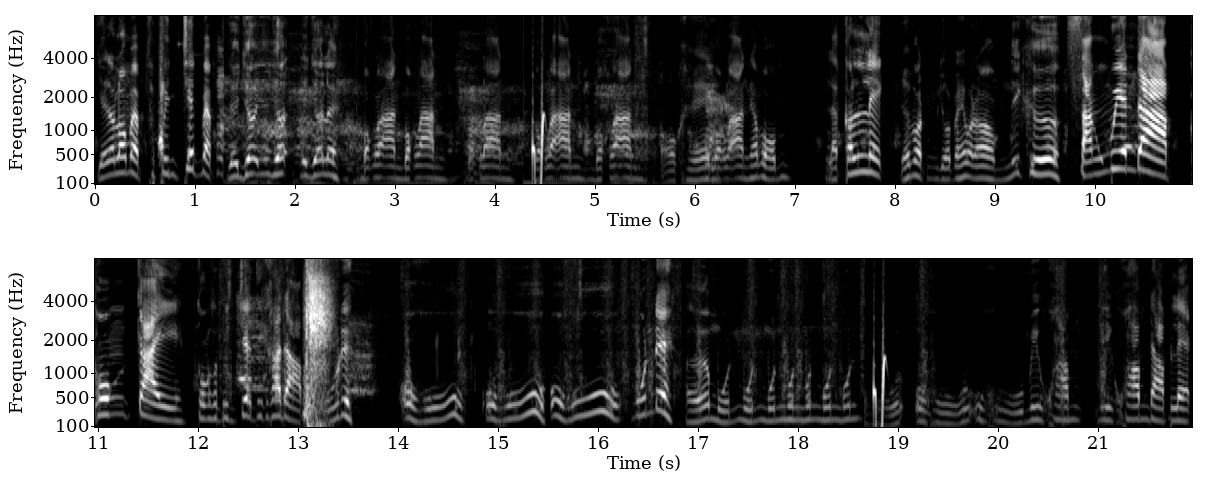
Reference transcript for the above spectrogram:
เดี๋ยวเราลองแบบสปินเจ็ตแบบเยอะๆเยอะๆเยอะๆเลย บอกละอันบอกละอันบอกละอันบอกละอันบอกละอันโอเคบอกละอันครับผมแล้วก็เหล็กโยนหมดโยนไปให้หมดครับผมนี่คือ สังเวียนดาบกงไก่กงสปินเจ็ตที่ฆ่าดาบโอ้ดิ โอ้โห โอ้โห โอ้โห หมุนดิเออ หมุนหมุนหมุนหมุนหมุนหมุนหมุนโอ้โห โอ้โห โอ้โห มีความ มีความดาบแหลก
